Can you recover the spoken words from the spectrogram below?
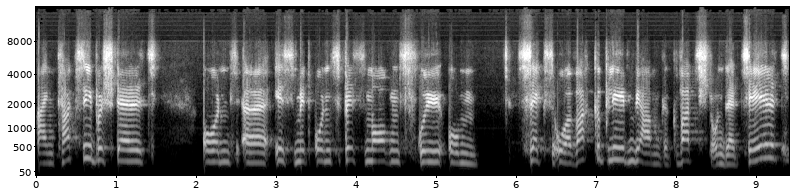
ein Taxi bestellt und äh, ist mit uns bis morgens früh um 6 Uhr wach geblieben. Wir haben gequatscht und erzählt.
